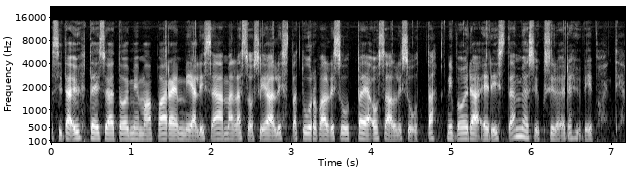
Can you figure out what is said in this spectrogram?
sitä yhteisöä toimimaan paremmin ja lisäämällä sosiaalista turvallisuutta ja osallisuutta, niin voidaan edistää myös yksilöiden hyvinvointia.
